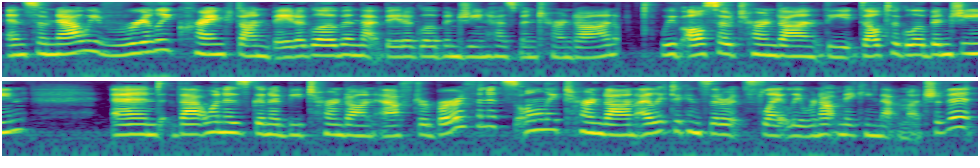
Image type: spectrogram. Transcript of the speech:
And so now we've really cranked on beta globin. That beta globin gene has been turned on. We've also turned on the delta globin gene, and that one is going to be turned on after birth, and it's only turned on, I like to consider it slightly, we're not making that much of it.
